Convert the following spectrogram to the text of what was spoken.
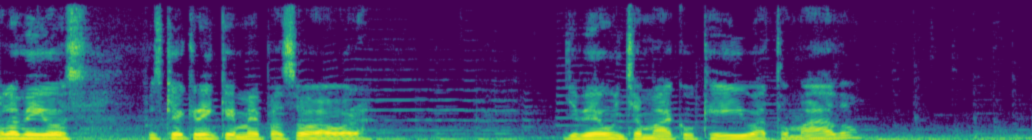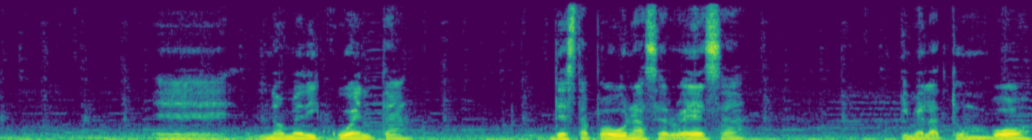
Hola amigos, pues ¿qué creen que me pasó ahora? Llevé a un chamaco que iba tomado, eh, no me di cuenta, destapó una cerveza y me la tumbó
